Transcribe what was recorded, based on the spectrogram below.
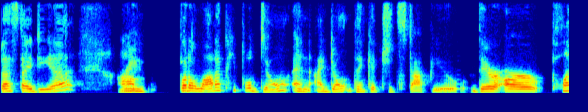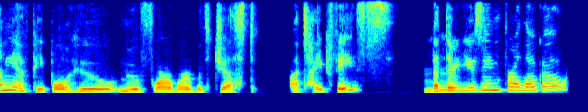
best idea. Right. But a lot of people don't and i don't think it should stop you there are plenty of people who move forward with just a typeface mm-hmm. that they're using for a logo.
